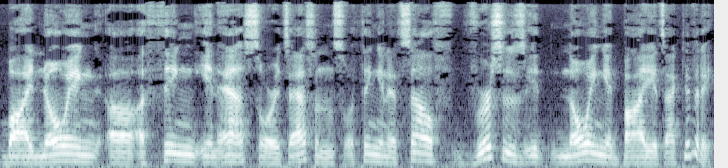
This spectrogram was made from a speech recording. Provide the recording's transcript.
by knowing uh, a thing in s or its essence, or a thing in itself, versus it knowing it by its activity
